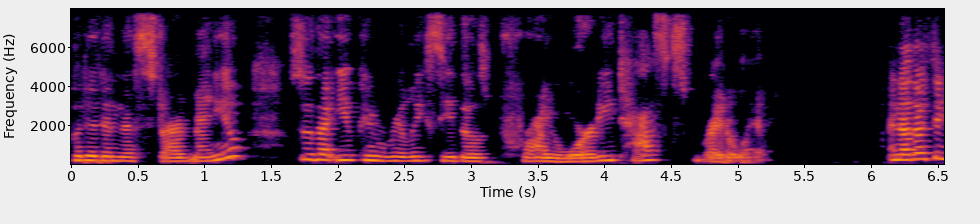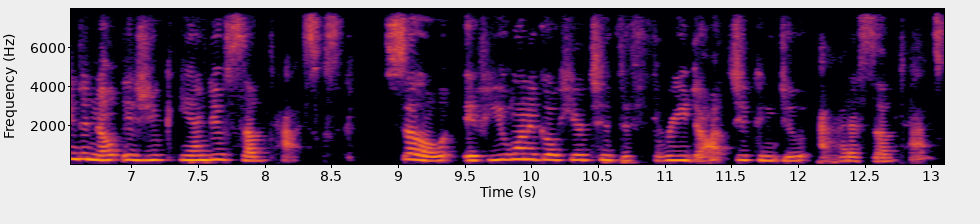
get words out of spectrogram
put it in this starred menu so that you can really see those priority tasks right away. Another thing to note is you can do subtasks. So if you want to go here to the three dots, you can do add a subtask.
